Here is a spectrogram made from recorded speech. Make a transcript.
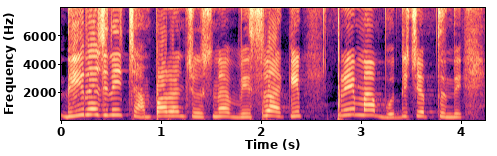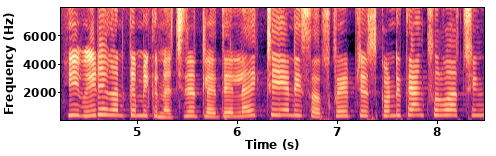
ధీరజ్ని చంపాలని చూసిన విశ్వాకి ప్రేమ బుద్ధి చెప్తుంది. ఈ వీడియో కనుక మీకు నచ్చినట్లయితే లైక్ చేయండి సబ్స్క్రైబ్ చేసుకోండి. Thanks for watching.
